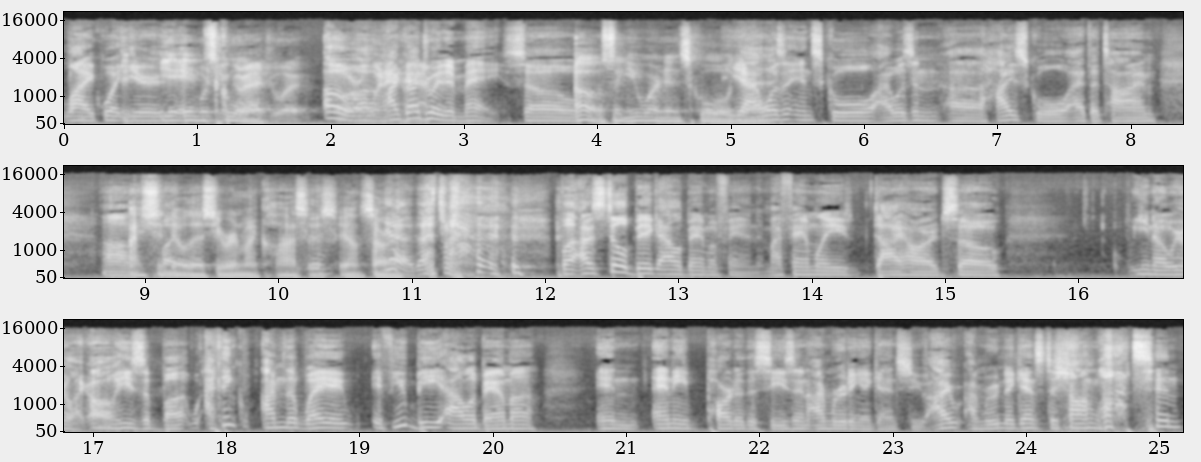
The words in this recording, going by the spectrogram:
Like what year? Yeah, in Where'd you school. graduate? Oh, uh, I graduated in May. So Oh, so you weren't in school yeah, yet? I wasn't in school. I was in uh, high school at the time. Um, I should but- know this. You were in my classes. Yeah, sorry. Yeah, that's right. but I was still a big Alabama fan. My family diehard, so you know we were like, oh, he's a but. I think I'm the way. If you beat Alabama in any part of the season, I'm rooting against you. I, I'm rooting against Deshaun Watson,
